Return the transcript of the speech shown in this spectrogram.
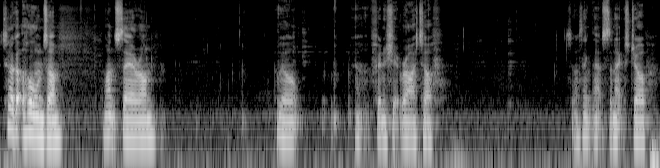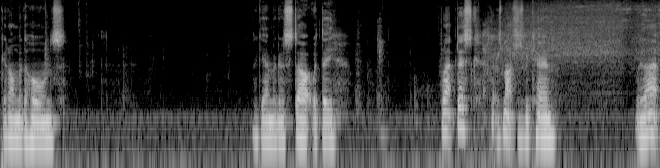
until I've got the horns on. Once they're on, we'll uh, finish it right off. So I think that's the next job. Get on with the horns. Again, we're going to start with the flap disc. Get as much as we can with that.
